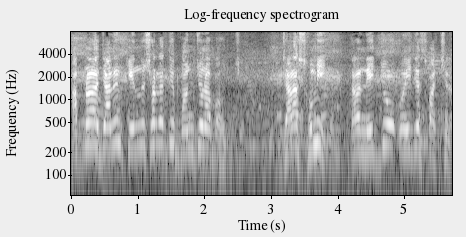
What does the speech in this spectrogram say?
আপনারা জানেন কেন্দ্র সরকার থেকে বঞ্চনা হচ্ছে। যারা শ্রমিক, তারা ন্যায্য ওয়েজেস পাচ্ছে না।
